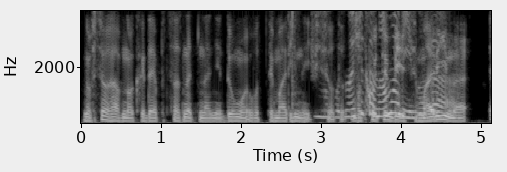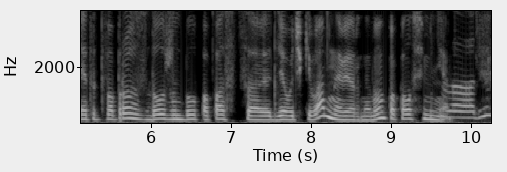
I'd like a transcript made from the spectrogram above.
Но все равно, когда я подсознательно о ней думаю, вот ты Марина, и все. Ну, значит, вот хоть убейся, Марина. Марина этот вопрос должен был попасться девочке вам, наверное, но он попался мне. Ладно.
